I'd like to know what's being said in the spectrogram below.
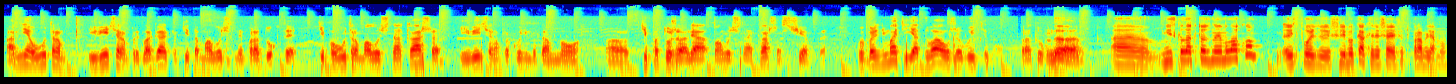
а мне утром и вечером предлагают какие-то молочные продукты, типа утром молочная каша и вечером какой-нибудь там, ну, э, типа тоже а молочная каша с чем-то. Вы понимаете, я два уже выкинул продукта. Да. А, низколактозное молоко используешь, либо как решаешь эту проблему?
